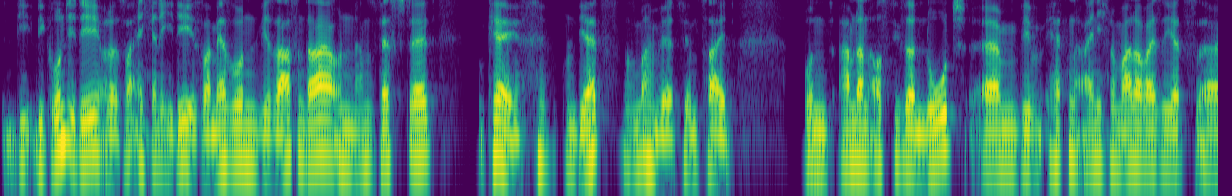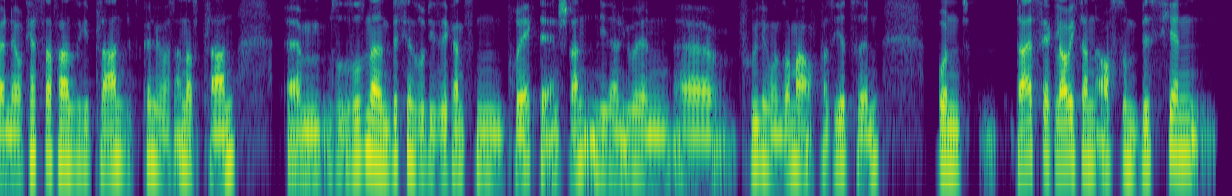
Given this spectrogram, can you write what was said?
Die die Grundidee oder es war eigentlich keine Idee, es war mehr so 'n wir saßen da und haben festgestellt: „Okay, und jetzt? Was machen wir jetzt? Wir haben Zeit.“ Und haben dann aus dieser Not ähm, wir hätten eigentlich normalerweise jetzt, äh, 'ne Orchesterphase geplant, jetzt können wir was anders planen. Ähm, so so sind dann 'n bisschen so diese ganzen Projekte entstanden, die dann über den, äh, Frühling und Sommer auch passiert sind. Und da ist ja, glaube ich, dann auch so 'n bisschen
